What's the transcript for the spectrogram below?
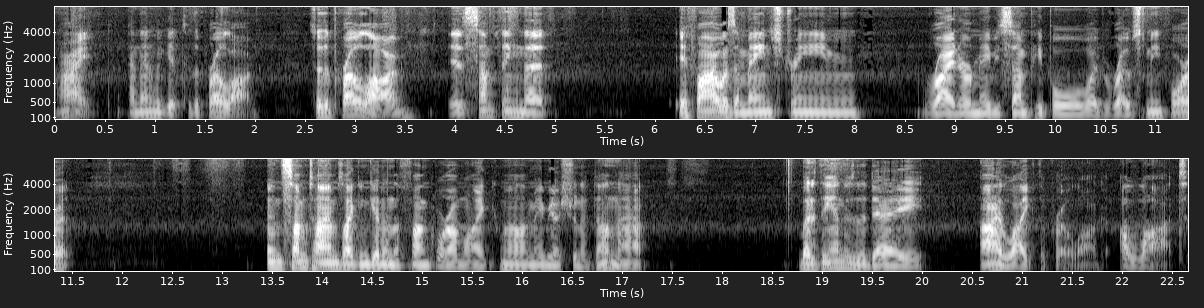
Alright, and then we get to the prologue. So the prologue is something that if I was a mainstream writer, maybe some people would roast me for it and sometimes I can get in the funk where I'm like, well, maybe I shouldn't have done that. But at the end of the day, I like the prologue a lot.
